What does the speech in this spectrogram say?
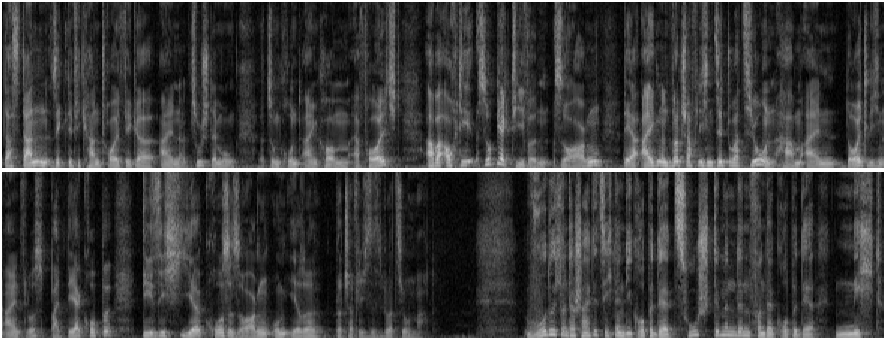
dass dann signifikant häufiger eine Zustimmung zum Grundeinkommen erfolgt. Aber auch die subjektiven Sorgen der eigenen wirtschaftlichen Situation haben einen deutlichen Einfluss bei der Gruppe, die sich hier große Sorgen um ihre wirtschaftliche Situation macht. Wodurch unterscheidet sich denn die Gruppe der zustimmenden von der Gruppe der nicht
